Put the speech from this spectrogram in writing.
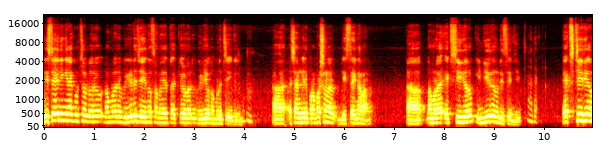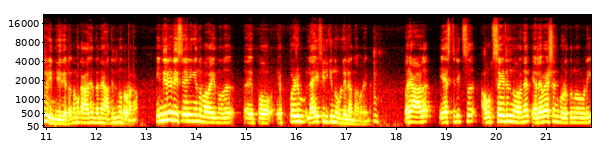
ഡിസൈനിങ്ങിനെ കുറിച്ചുള്ള ഒരു നമ്മളൊരു വീട് ചെയ്യുന്ന സമയത്തൊക്കെയുള്ള ഒരു വീഡിയോ നമ്മൾ ചെയ്തിരുന്നു. ശങ്കരി പ്രൊഫഷണൽ ഡിസൈനറാണ്. നമ്മളെ എക്സ്റ്റീരിയറും ഇന്റീരിയറും ഡിസൈൻ ചെയ്യും. എക്സ്റ്റീരിയറിലും ഇന്റീരിയറും നമുക്ക് ആദ്യം തന്നെ അതിൽ നിന്ന് തുടങ്ങാം. ഇന്റീരിയർ ഡിസൈനിങ് എന്ന് പറയുന്നത് ഇപ്പോ എപ്പോഴും ലൈഫ് ഇരിക്കുന്ന ഉള്ളിലെന്നാണ് പറയുന്നത്. ഒരാൾ എസ്തറ്റിക്സ് ഔട്ട്സൈഡിൽ എന്ന് പറഞ്ഞാൽ എലവേഷൻ കൊടുക്കുന്നതോടി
